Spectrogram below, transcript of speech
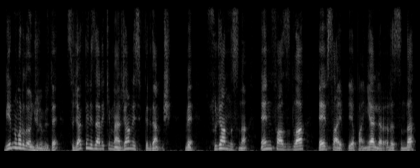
Bir numaralı öncülümüzde sıcak denizlerdeki mercan resifleri denmiş ve su canlısına en fazla ev sahipliği yapan yerler arasında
